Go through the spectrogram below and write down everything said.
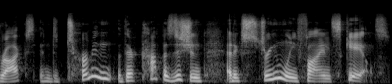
Rocks and determine their composition at extremely fine scales.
